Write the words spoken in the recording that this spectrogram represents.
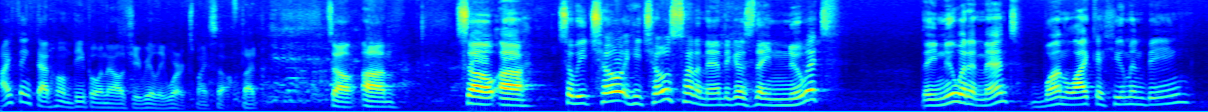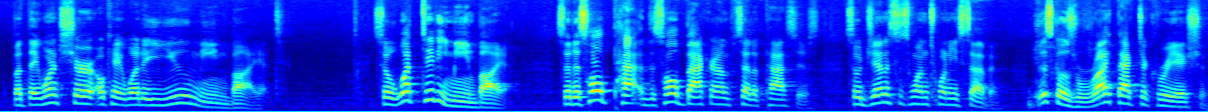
I think that Home Depot analogy really works myself. But so, um, so, uh, so he chose he chose Son of Man because they knew it. They knew what it meant, one like a human being, but they weren't sure. Okay, what do you mean by it? So, what did he mean by it? So this whole pa- this whole background set of passages. So Genesis 1:27. This goes right back to creation.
